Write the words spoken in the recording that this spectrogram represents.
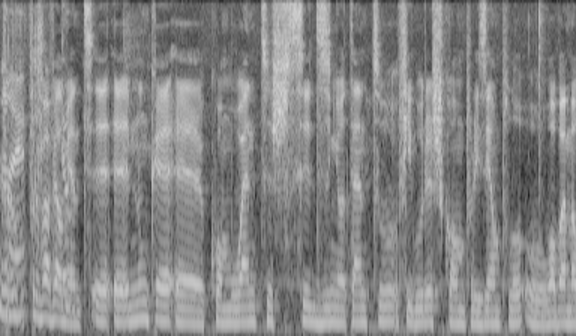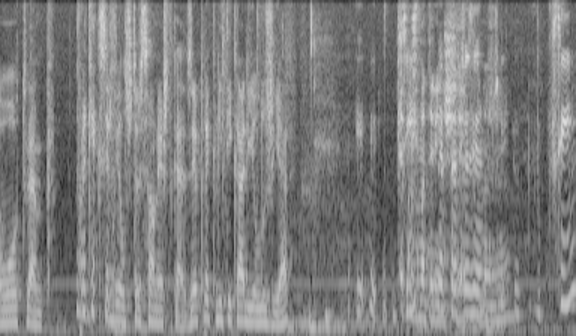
Uh, é? Provavelmente, eu... uh, uh, nunca como antes se desenhou tanto figuras como, por exemplo, o Obama ou o Trump. Para que é que serve a ilustração neste caso? É para criticar e elogiar? É sim, para é para fazermos. É? Sim,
